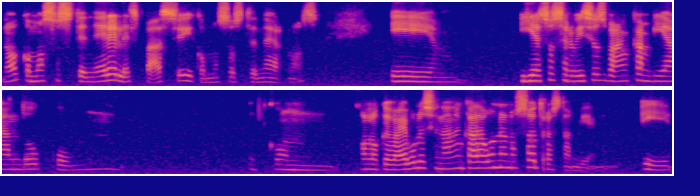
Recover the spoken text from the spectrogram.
¿no? Cómo sostener el espacio y cómo sostenernos. Y, y esos servicios van cambiando con, con, con, lo que va evolucionando en cada uno de nosotros también. Y,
